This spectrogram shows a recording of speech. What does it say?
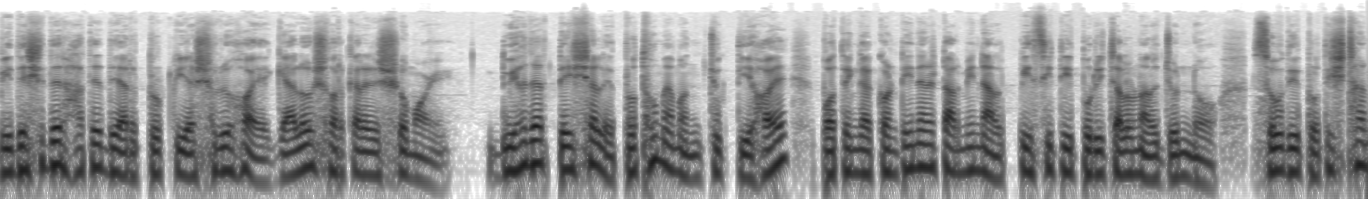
বিদেশিদের হাতে দেওয়ার প্রক্রিয়া শুরু হয় গেল সরকারের সময়। দুই হাজার তেইশ সালে প্রথম এমন চুক্তি হয় পতেঙ্গা কন্টেইনার টার্মিনাল পিসিটি পরিচালনার জন্য, সৌদি প্রতিষ্ঠান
